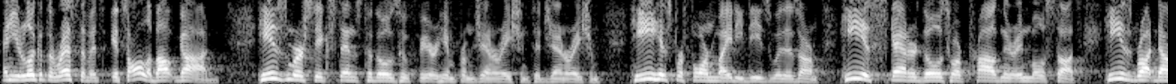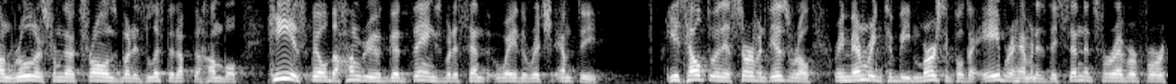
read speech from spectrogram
And you look at the rest of it, it's all about God. His mercy extends to those who fear him from generation to generation. He has performed mighty deeds with his arm. He has scattered those who are proud in their inmost thoughts. He has brought down rulers from their thrones, but has lifted up the humble. He has filled the hungry with good things, but has sent away the rich empty. He's helped with his servant Israel, remembering to be merciful to Abraham and his descendants forever, for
